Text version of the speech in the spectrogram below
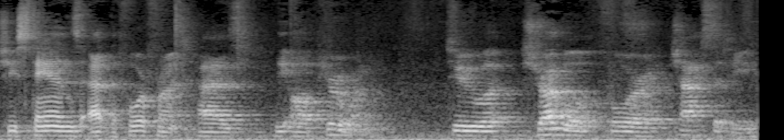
She stands at the forefront as the all pure one. To struggle for chastity,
